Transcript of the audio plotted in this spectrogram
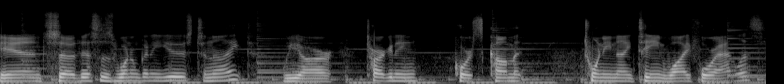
And so this is what I'm going to use tonight. We are targeting, of course, Comet 2019 Y4 Atlas.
